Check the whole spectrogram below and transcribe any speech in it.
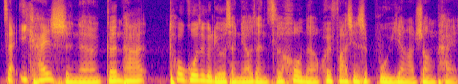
在一开始呢，跟他透过这个流程调整之后呢，会发现是不一样的状态。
